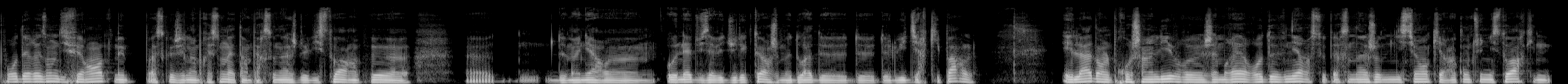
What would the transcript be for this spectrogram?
pour des raisons différentes, mais parce que j'ai l'impression d'être un personnage de l'histoire un peu euh, euh, de manière euh, honnête vis-à-vis du lecteur. Je me dois de, de, de lui dire qui parle. Et là, dans le prochain livre, euh, j'aimerais redevenir ce personnage omniscient qui raconte une histoire qui,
